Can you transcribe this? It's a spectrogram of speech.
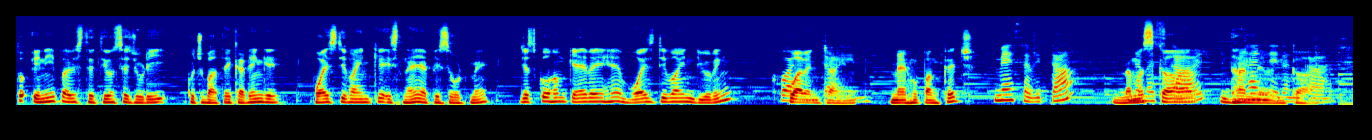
तो इन्हीं परिस्थितियों से जुड़ी कुछ बातें करेंगे वॉइस डिवाइन के इस नए एपिसोड में जिसको हम कह रहे हैं वॉइस डिवाइन ड्यूरिंग क्वारंटाइन मैं हूँ पंकज। मैं सविता। नमस्कार निरंकार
